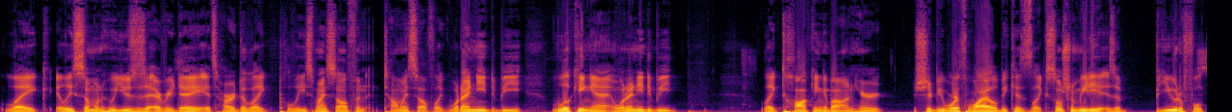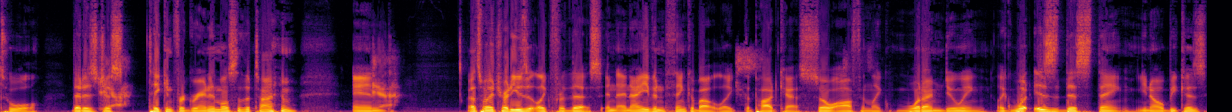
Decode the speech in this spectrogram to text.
like at least someone who uses it every day it's hard to like police myself and tell myself like what i need to be looking at and what i need to be like talking about on here should be worthwhile because like social media is a beautiful tool that is just Yeah. taken for granted most of the time and Yeah. That's why i try to use it like for this. And and i even think about like the podcast so often like what i'm doing. Like what is this thing you know? Because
